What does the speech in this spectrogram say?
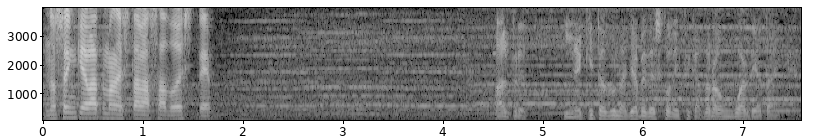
No sé en qué Batman está basado este. Alfred, le he quitado una llave descodificadora a un guardia Tiger.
